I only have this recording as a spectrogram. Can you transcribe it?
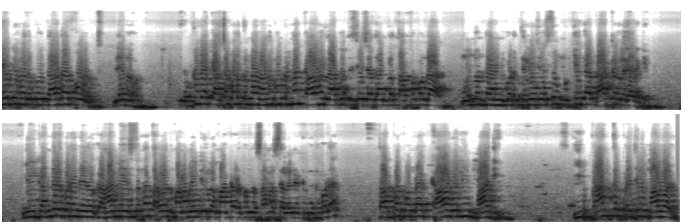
నేటి వరకు దాదాపు నేను ఎక్కువగా కష్టపడుతున్నాను అనుకుంటున్నా కావాలని అభివృద్ధి చేసే దాంట్లో తప్పకుండా ముందుంటానని కూడా తెలియజేస్తూ ముఖ్యంగా డాక్టర్ల గారికి. మీకు అందరూ కూడా నేను ఒక హామీ ఇస్తున్నా తర్వాత మన మీటింగ్లో మాట్లాడుకున్న సమస్యలు మీద కూడా తప్పకుండా కావలి మాది. ఈ ప్రాంత ప్రజలు మావాడు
